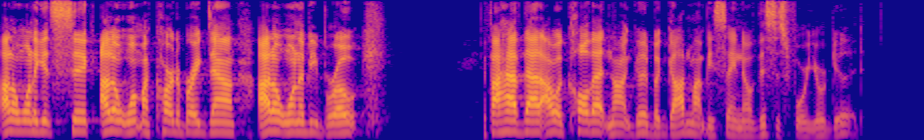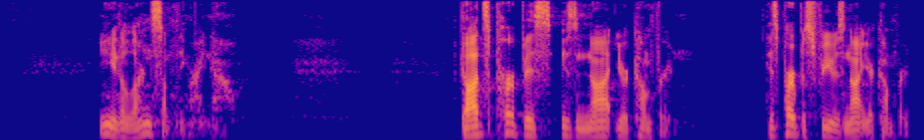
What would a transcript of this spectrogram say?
I don't want to get sick. I don't want my car to break down. I don't want to be broke. If I have that, I would call that not good, but God might be saying, "No, this is for your good." You need to learn something right now. God's purpose is not your comfort. His purpose for you is not your comfort.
